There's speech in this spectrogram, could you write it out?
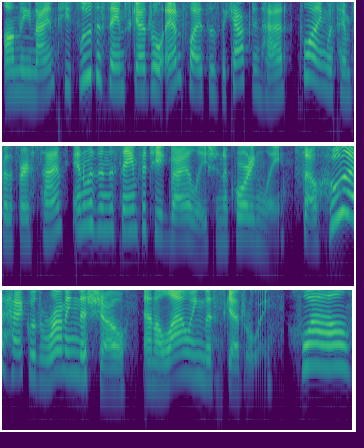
On the 9th, he flew the same schedule and flights as the captain had, flying with him for the first time, and was in the same fatigue violation accordingly. So who the heck was running the show and allowing this scheduling? Well,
